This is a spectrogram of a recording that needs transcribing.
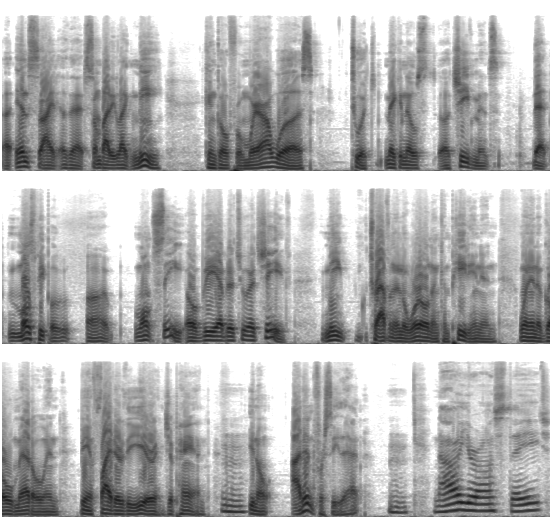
uh, insight of that somebody like me can go from where I was to a, making those achievements that most people uh, won't see or be able to achieve. Me traveling the world and competing and winning a gold medal and being fighter of the year in Japan, you know, I didn't foresee that. Mm-hmm. Now you're on stage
